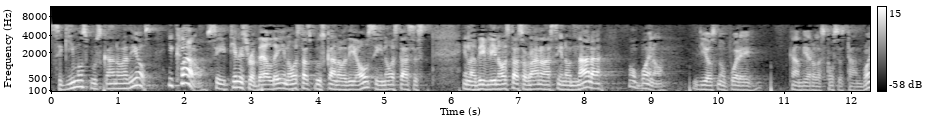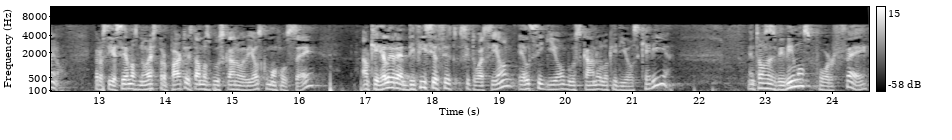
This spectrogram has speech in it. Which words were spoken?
seguimos buscando a Dios. Y claro, si tienes rebelde y no estás buscando a Dios y no estás en la Biblia y no estás orando haciendo nada, oh, bueno, Dios no puede cambiar las cosas tan bueno. Pero si hacemos nuestra parte, estamos buscando a Dios como José, aunque él era en difícil situación, él siguió buscando lo que Dios quería. Entonces vivimos por fe,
